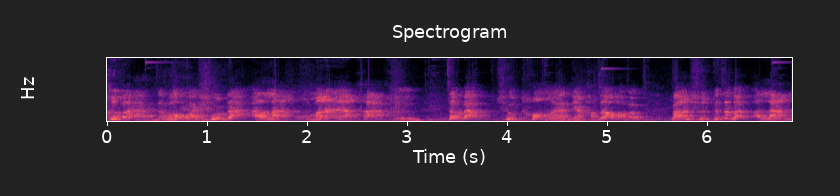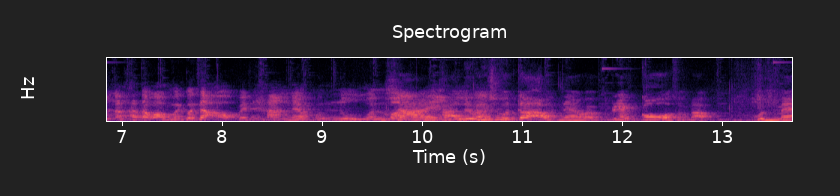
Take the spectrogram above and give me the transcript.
คือแบบจะบอกว่าชุดอะอลังมากค่ะ คือ จะแบบชุดของร้านเนี้ยเขาจะออกแบบบางชุดก็จะแบบอลังนะคะ แต่ว่ามันก็จะออกไปทางแนวคุณหนูหวานๆใช่ค่ะ หรือบางชุดก็เอาแนวแบบเรียบโก้สำหรับคุณแม่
